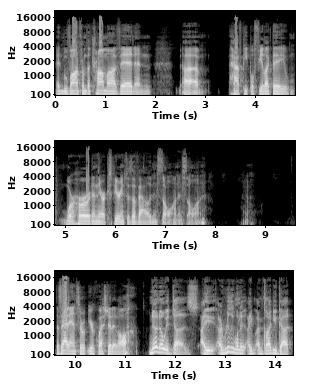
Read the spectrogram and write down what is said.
and move on from the trauma of it and, um, have people feel like they were heard and their experiences are valid and so on and so on. Does that answer your question at all? No, no, it does. I, I really want to, I'm glad you got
